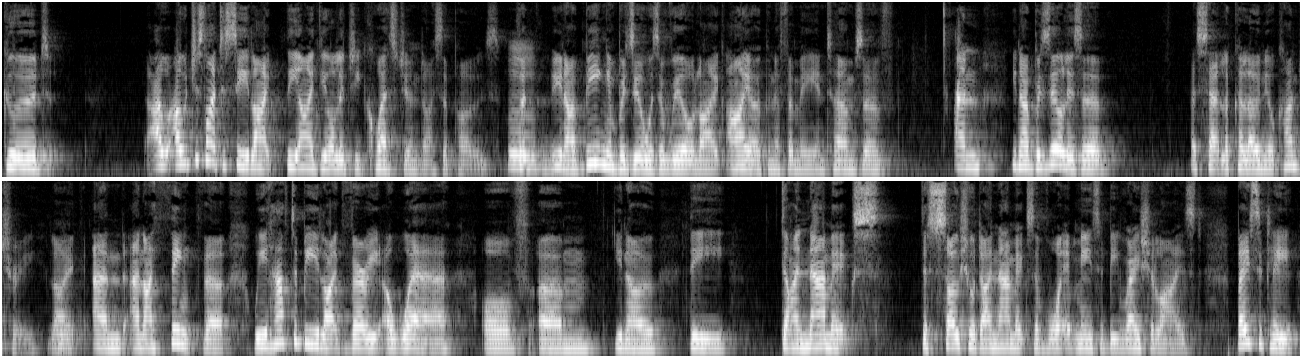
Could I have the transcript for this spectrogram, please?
good. I, I would just like to see like the ideology questioned, I suppose. But you know, being in Brazil was a real like eye opener for me in terms of, and you know, Brazil is a a settler colonial country like and and i think that we have to be like very aware of um you know the dynamics the social dynamics of what it means to be racialized basically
